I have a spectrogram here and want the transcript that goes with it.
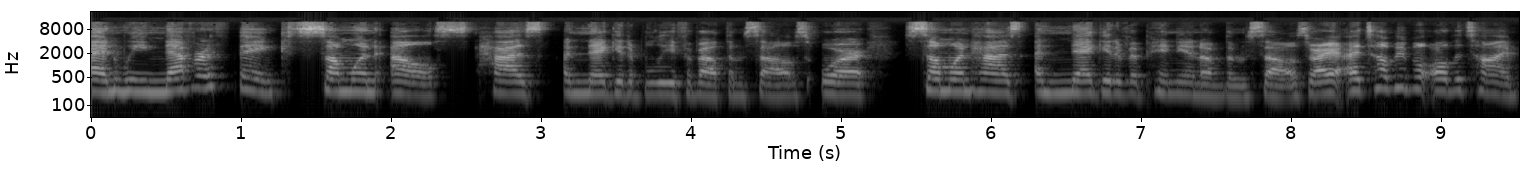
and we never think someone else has a negative belief about themselves or someone has a negative opinion of themselves right i tell people all the time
